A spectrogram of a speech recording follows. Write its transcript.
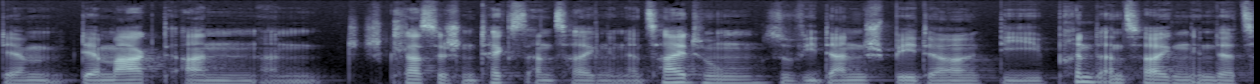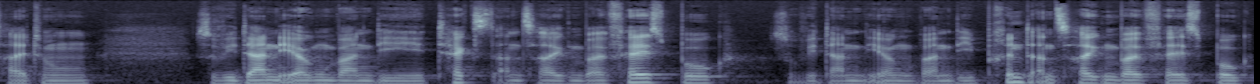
der, der Markt an, an klassischen Textanzeigen in der Zeitung, sowie dann später die Printanzeigen in der Zeitung, sowie dann irgendwann die Textanzeigen bei Facebook, sowie dann irgendwann die Printanzeigen bei Facebook,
